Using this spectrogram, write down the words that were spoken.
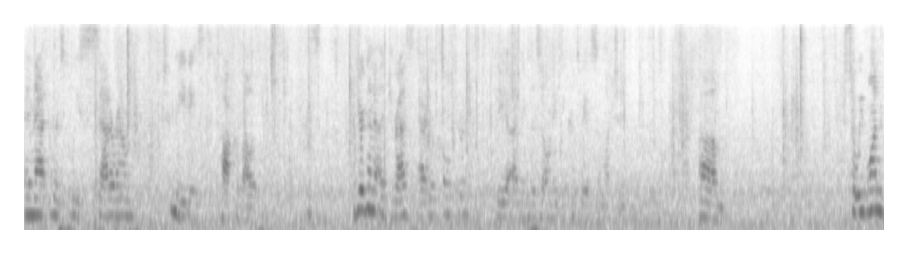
and that was, we sat around two meetings to talk about, 'cause you're gonna address agriculture, the, I mean, the zoning, because we have so much in. Um, so we want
